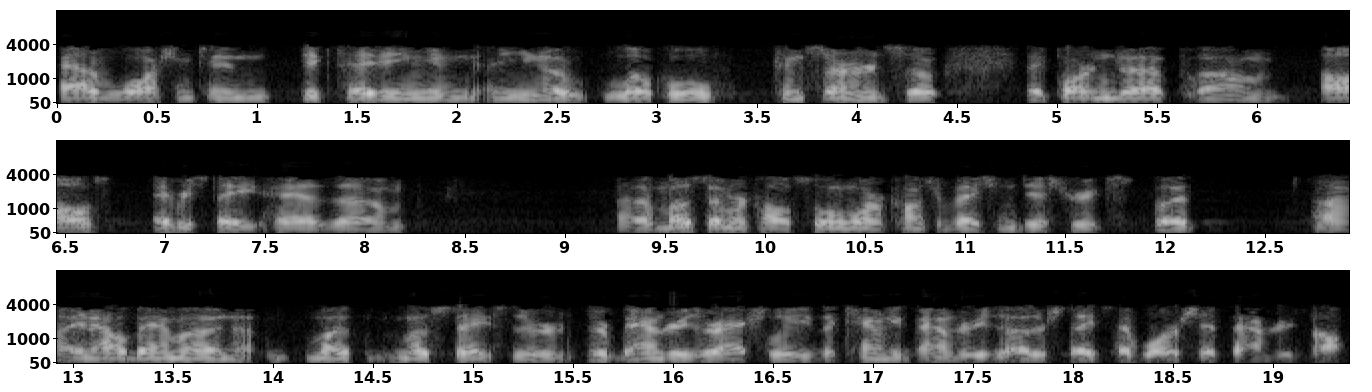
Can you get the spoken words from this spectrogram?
out of Washington dictating and, and you know local concerns. So they partnered up. Um, all every state has um, uh, most of them are called soil and water conservation districts, but uh, in Alabama and mo- most states, their their boundaries are actually the county boundaries. Other states have watershed boundaries and all.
